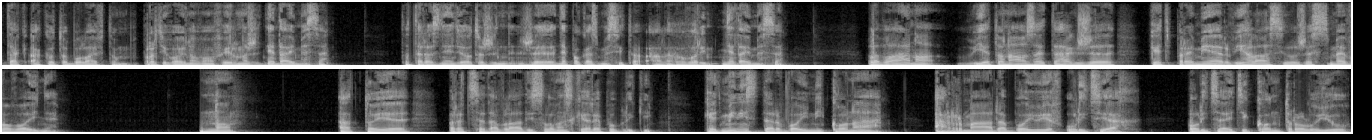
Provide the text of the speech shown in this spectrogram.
tak ako to bolo aj v tom protivojnovom filme, že nedajme sa. To teraz nejde o to, že, že nepokazme si to, ale hovorím, nedajme sa. Lebo áno, je to naozaj tak, že keď premiér vyhlásil, že sme vo vojne, no a to je predseda vlády Slovenskej republiky. Keď minister vojny koná armáda bojuje v uliciach, policajti kontrolujú,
